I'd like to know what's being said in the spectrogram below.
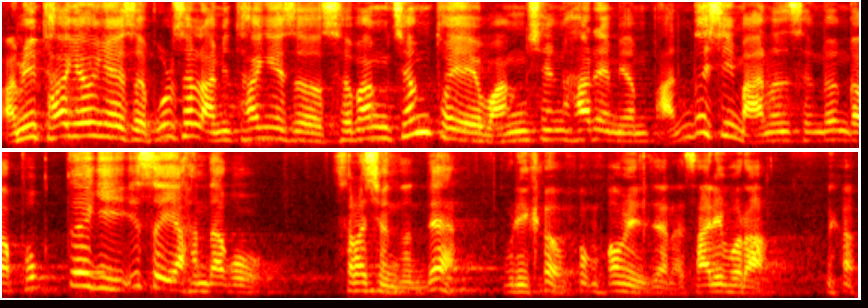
아미타경에서 불설 아미타경에서 서방 정토에 왕생하려면 반드시 많은 성건과 복덕이 있어야 한다고 설하셨는데 우리가 보면 있잖아 사리보라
